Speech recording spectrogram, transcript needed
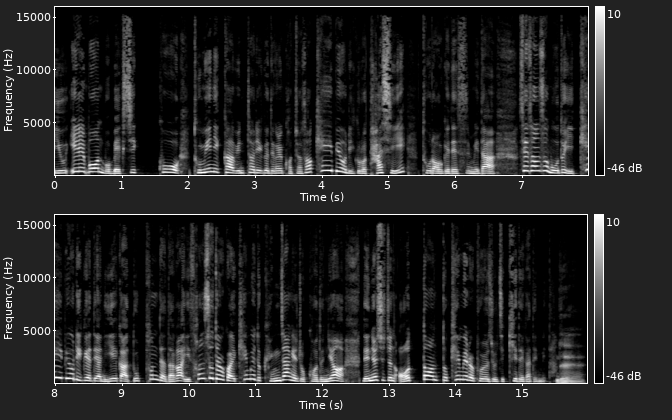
이후 일본, 뭐 멕시코, 도미니카 윈터리그 등을 거쳐서 KBO 리그로 다시 돌아오게 됐습니다. 세 선수 모두 이 KBO 리그에 대한 이해가 높은 데다가 이 선수들과의 케미도 굉장히 좋거든요. 내년 시즌 어떤 또 케미를 보여줄지 기대가 됩니다. 네.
